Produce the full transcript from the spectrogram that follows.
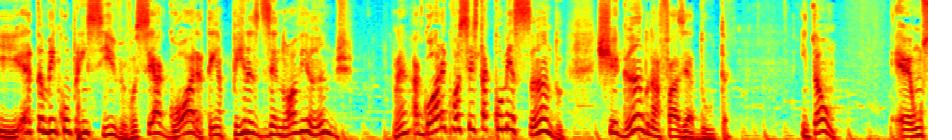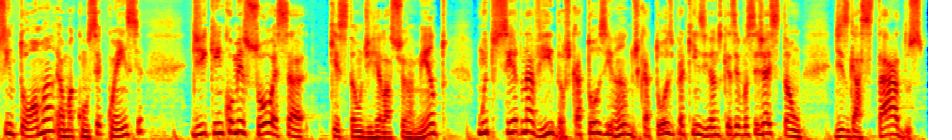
E é também compreensível. Você agora tem apenas 19 anos. Né? Agora que você está começando, chegando na fase adulta. Então, é um sintoma, é uma consequência de quem começou essa questão de relacionamento muito cedo na vida, aos 14 anos, 14 para 15 anos, quer dizer, vocês já estão desgastados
